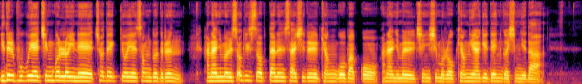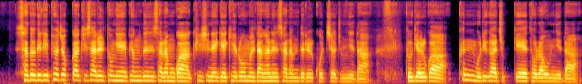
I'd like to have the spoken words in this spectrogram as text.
이들 부부의 징벌로 인해 초대교회 성도들은 하나님을 속일 수 없다는 사실을 경고받고 하나님을 진심으로 경외하게 된 것입니다. 사도들이 표적과 기사를 통해 병든 사람과 귀신에게 괴로움을 당하는 사람들을 고쳐줍니다. 그 결과 큰 무리가 죽게 돌아옵니다.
